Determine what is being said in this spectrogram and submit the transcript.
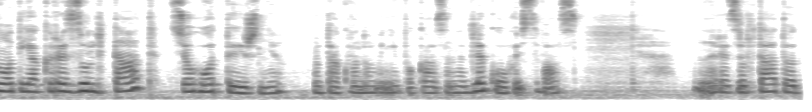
ну, от як результат цього тижня. Отак воно мені показано для когось з вас. Результат от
